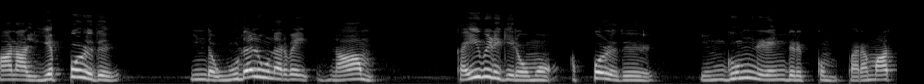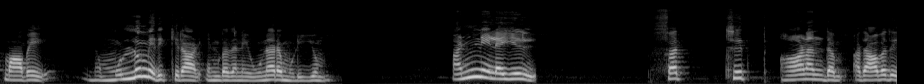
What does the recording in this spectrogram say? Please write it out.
ஆனால் எப்பொழுது இந்த உடல் உணர்வை நாம் கைவிடுகிறோமோ அப்பொழுது எங்கும் நிறைந்திருக்கும் பரமாத்மாவே நம்முள்ளும் இருக்கிறார் என்பதனை உணர முடியும். அந்நிலையில் சச்சித் ஆனந்தம். அதாவது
